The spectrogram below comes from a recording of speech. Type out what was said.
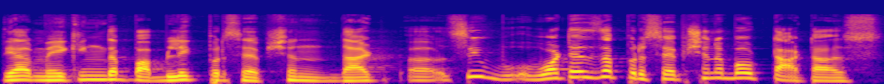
They are making the public perception that, uh, see, what is the perception about Tatas?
